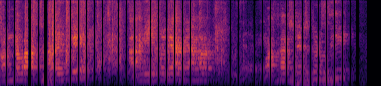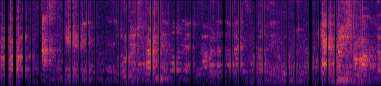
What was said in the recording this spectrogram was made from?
ধন্যবাদ সবাইকে। আমি বলে আমি আমার কথা শেষ করছি। এবং আজকের অনুষ্ঠান এখনই সমাপ্ত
